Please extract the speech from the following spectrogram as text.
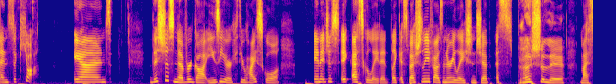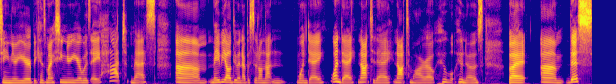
insecure. And this just never got easier through high school. And it just it escalated. Like especially if I was in a relationship, especially my senior year because my senior year was a hot mess. Um maybe I'll do an episode on that in one day. One day, not today, not tomorrow. Who who knows. But um this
